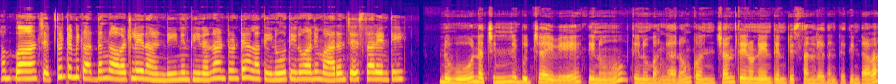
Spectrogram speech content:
అబ్బా చెప్తుంటే మీకు అర్థం కావట్లేదా అండి? నేను తినను అంటుంటే అలా తిను తిను అని మారం చేస్తారేంటి? నువ్వు నా చిన్ని బుజ్జాయివే తిను తిను బంగారం కొంచెం తిను నేను తినిపిస్తాను లేదంటే తింటావా?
